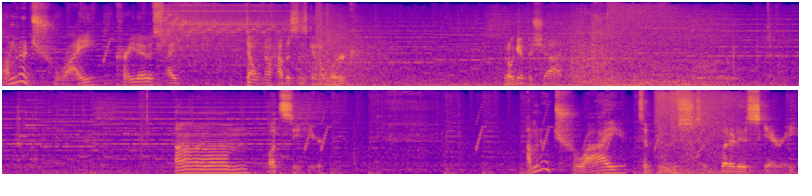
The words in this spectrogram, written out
I'm gonna try Kratos. I don't know how this is gonna work, but I'll give it a shot. Um, let's see here. I'm gonna try to boost, but it is scary.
